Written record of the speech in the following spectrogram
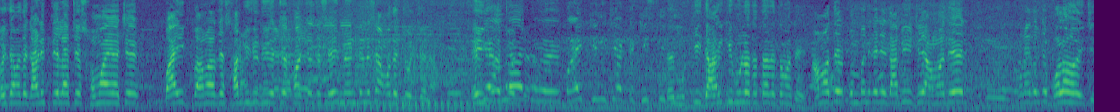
ওইতে আমাদের গাড়ির তেল আছে সময় আছে বাইক আমাদের সার্ভিসে দিয়ে যাচ্ছে খরচা সেই মেনটেন্যান্সে আমাদের চলছে না। এই বাইক কিনেছি একটা কিস্তি কি দাবি কি মূলত তাহলে তোমাদের? আমাদের কোম্পানির কাছে দাবি যে আমাদের ওনাদেরকে বলা হয়েছে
